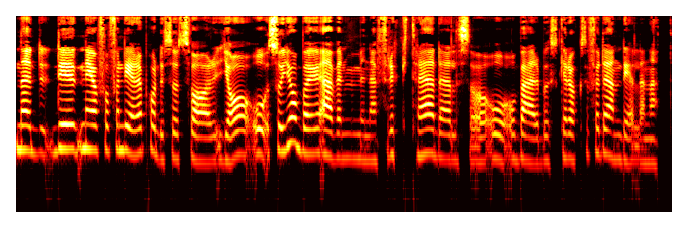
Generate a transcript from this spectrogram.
när, det, när jag får fundera på det så svar ja. Och så jobbar jag även med mina fruktträd alltså och, och bärbuskar också för den delen att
